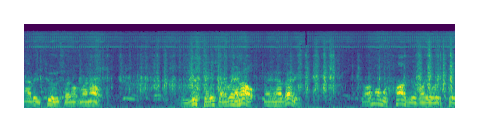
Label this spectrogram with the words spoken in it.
having two so I don't run out. In this case, I ran out I didn't have any. So I'm almost positive I ordered two.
